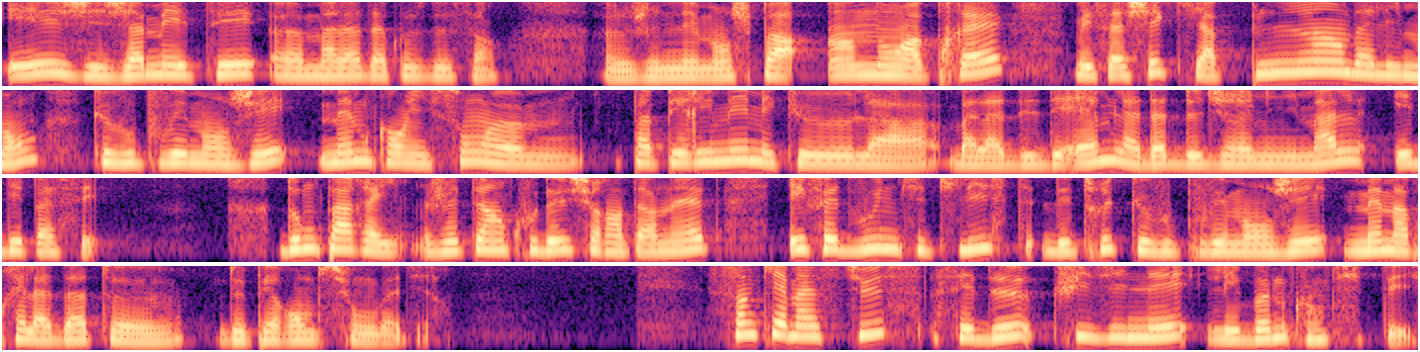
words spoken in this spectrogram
et j'ai jamais été euh, malade à cause de ça. Euh, je ne les mange pas un an après, mais sachez qu'il y a plein d'aliments que vous pouvez manger, même quand ils sont pas périmés, mais que la, bah, la DDM, la date de durée minimale, est dépassée. Donc pareil, jetez un coup d'œil sur Internet et faites-vous une petite liste des trucs que vous pouvez manger, même après la date de péremption, on va dire. Cinquième astuce, c'est de cuisiner les bonnes quantités.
